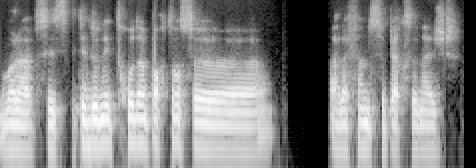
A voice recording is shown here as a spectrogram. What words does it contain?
voilà, c'était donner trop d'importance à la fin de ce personnage.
